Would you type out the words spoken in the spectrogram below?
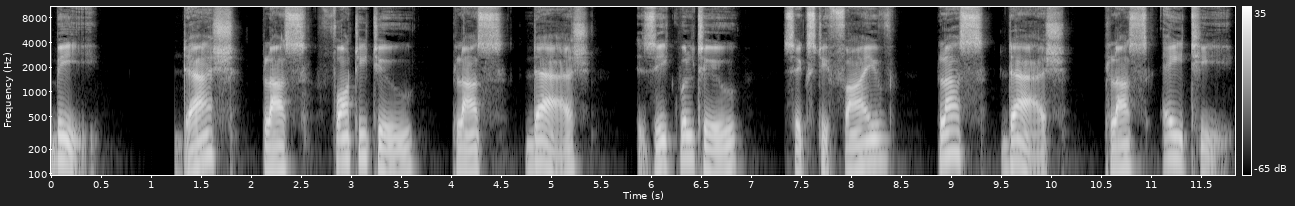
B. Dash plus 42 plus dash is equal to 65 plus dash plus 80.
